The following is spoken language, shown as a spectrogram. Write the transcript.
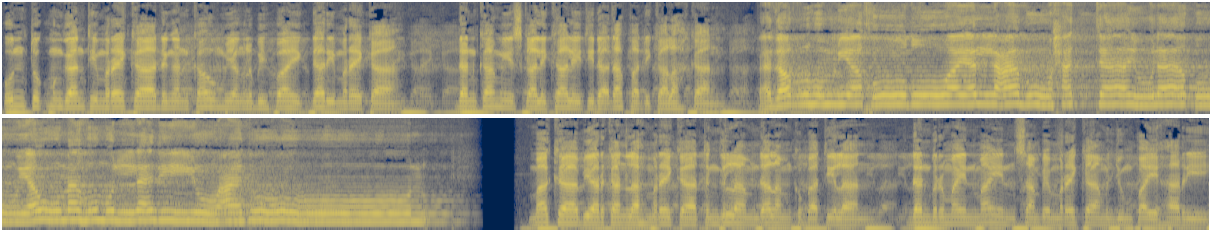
Untuk mengganti mereka dengan kaum yang lebih baik dari mereka dan kami sekali-kali tidak dapat dikalahkan. Fadharhum yakhudhu wa yal'abu hatta yulaqu yawmahum alladhi yu'adun. Maka biarkanlah mereka tenggelam dalam kebatilan Dan bermain-main sampai mereka menjumpai hari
